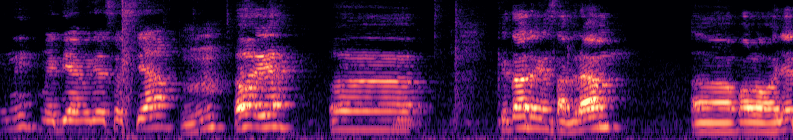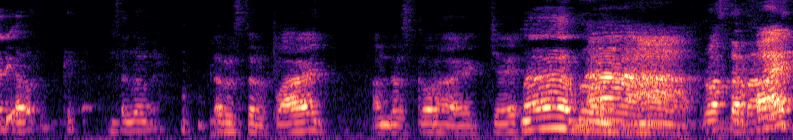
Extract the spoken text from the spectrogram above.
ini media-media sosial. Hmm? Oh iya, eh, kita ada Instagram. Eh, follow aja di apa tuh kita Instagramnya? Rooster Fight underscore HXC Nah, tuh. Nah, Roster Fight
